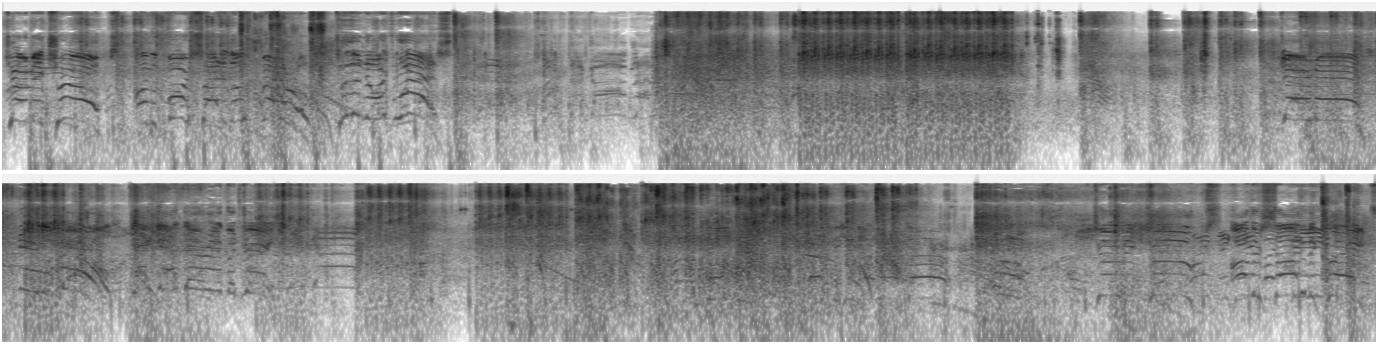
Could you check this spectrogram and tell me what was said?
German troops on the far side of those barrels to the northwest. Germans near the barrels. Take out their infantry. German troops! Other side of the crates!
